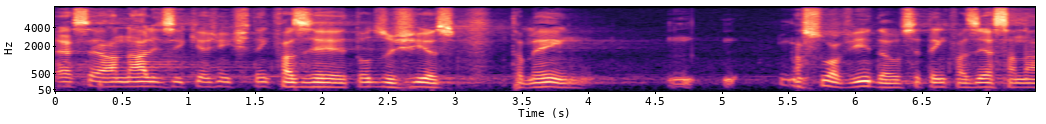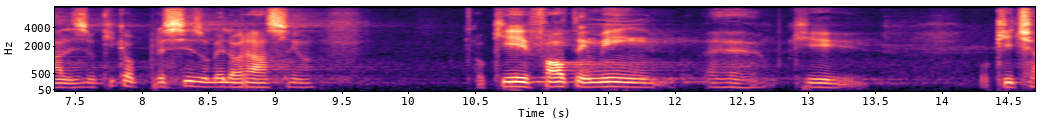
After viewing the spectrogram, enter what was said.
essa é a análise que a gente tem que fazer todos os dias também. Na sua vida, você tem que fazer essa análise. O que, que eu preciso melhorar, Senhor? O que falta em mim? É, o que, o que te,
